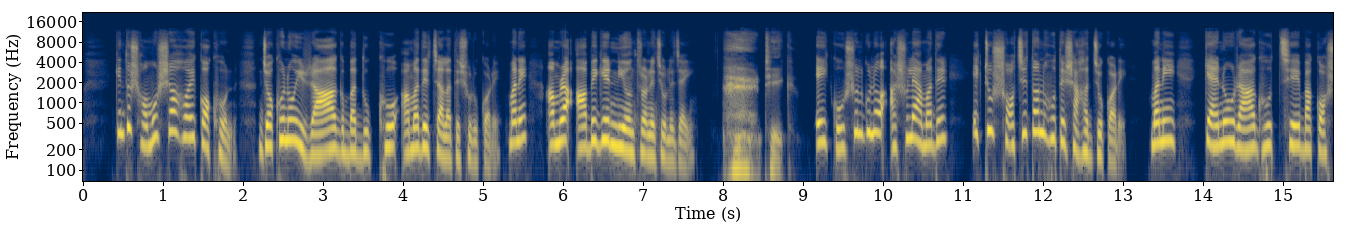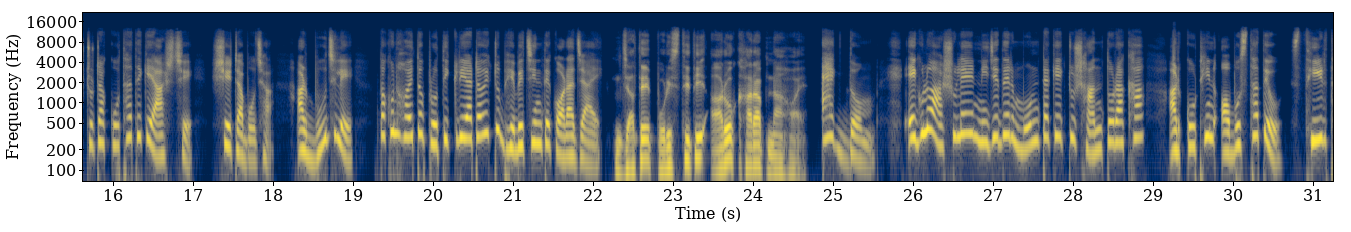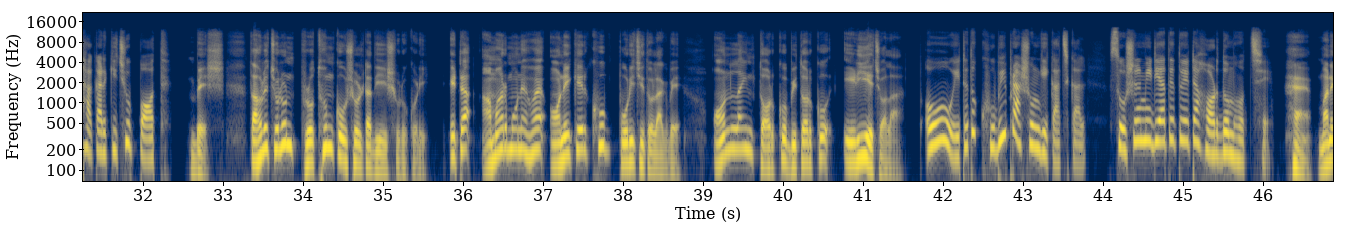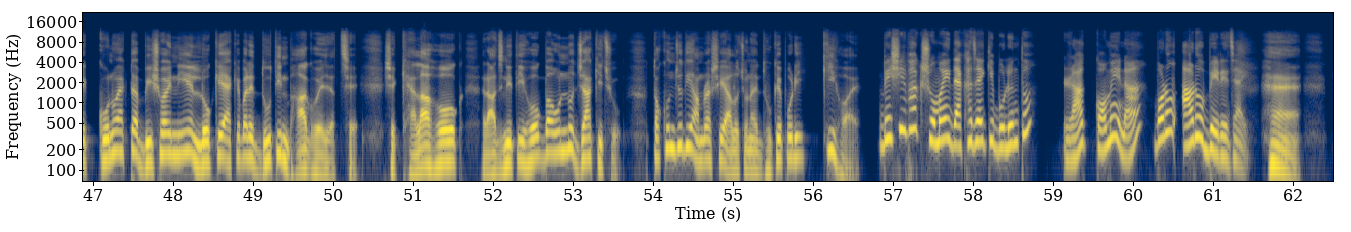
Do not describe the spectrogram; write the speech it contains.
কিন্তু সমস্যা হয় কখন? যখন ওই রাগ বা দুঃখ আমাদের চালাতে শুরু করে। মানে আমরা আবেগের নিয়ন্ত্রণে চলে যাই। হ্যাঁ ঠিক। এই কৌশলগুলো আসলে আমাদের একটু সচেতন হতে সাহায্য করে। মানে কেন রাগ হচ্ছে বা কষ্টটা কোথা থেকে আসছে সেটা বোঝা। আর বুঝলে তখন হয়তো প্রতিক্রিয়াটাও একটু ভেবেচিন্তে করা যায়। যাতে পরিস্থিতি আরও খারাপ না হয়। একদম। এগুলো আসলে নিজেদের মনটাকে একটু শান্ত রাখা আর কঠিন অবস্থাতেও স্থির থাকার কিছু পথ। বেশ তাহলে চলুন প্রথম কৌশলটা দিয়ে শুরু করি। এটা আমার মনে হয় অনেকের খুব পরিচিত লাগবে। অনলাইন তর্ক বিতর্ক এড়িয়ে চলা। ও এটা তো খুবই প্রাসঙ্গিক আজকাল। সোশ্যাল মিডিয়াতে তো এটা হরদম হচ্ছে। হ্যাঁ মানে কোনো একটা বিষয় নিয়ে লোকে একেবারে দু তিন ভাগ হয়ে যাচ্ছে। সে খেলা হোক রাজনীতি হোক বা অন্য যা কিছু তখন যদি আমরা সেই আলোচনায় ঢুকে পড়ি কি হয়? বেশিরভাগ সময় দেখা যায় কি বলুন তো রাগ কমে না বরং আরও বেড়ে যায়। হ্যাঁ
